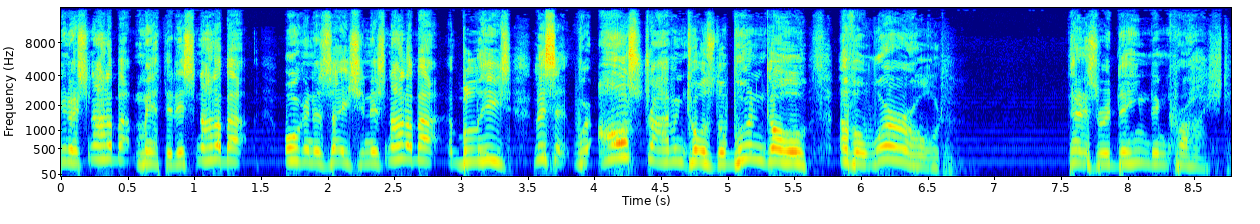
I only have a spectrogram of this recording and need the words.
You know, it's not about method, it's not about organization, it's not about beliefs. Listen, we're all striving towards the one goal of a world that is redeemed in Christ.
